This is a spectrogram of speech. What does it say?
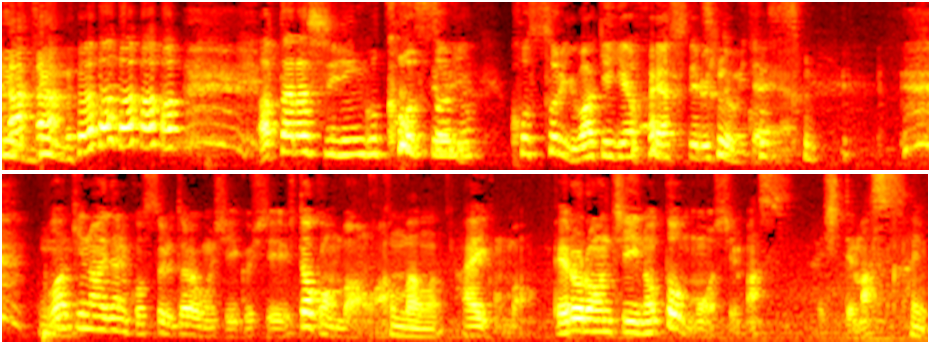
言ってんの？新しい隠語こっそりこっそり脇毛を生やしてる人みたいな。こっそり脇の間にこっそりドラゴン飼育している人こんばんは。こんばんは。はいこんばんは。ペロロンチーノと申します。はい知ってます？はい。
